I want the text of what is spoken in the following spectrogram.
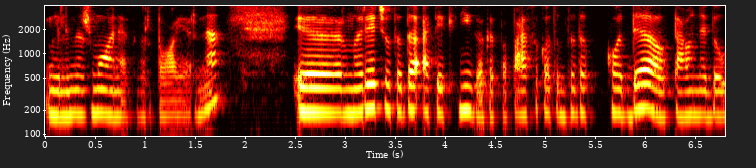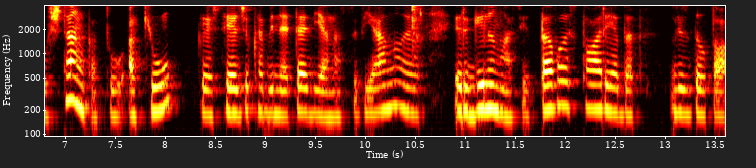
mylimi žmonės vartoja, ar ne? Ir norėčiau tada apie knygą, kad papasakotum tada, kodėl tau nebeužtenka tų akių, kai aš sėdžiu kabinete vienas su vienu ir, ir gilinuosi į tavo istoriją, bet vis dėlto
